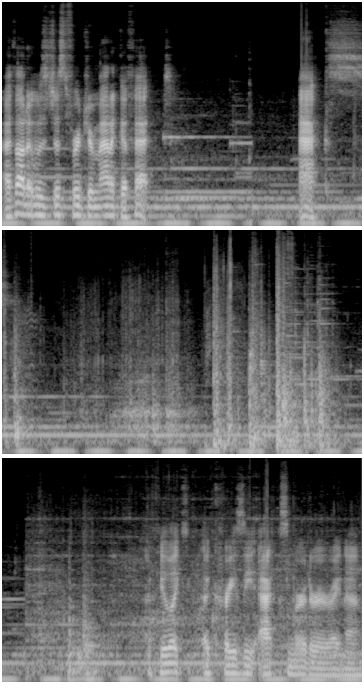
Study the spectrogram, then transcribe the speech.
I thought it was just for dramatic effect. Axe. I feel like a crazy axe murderer right now.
